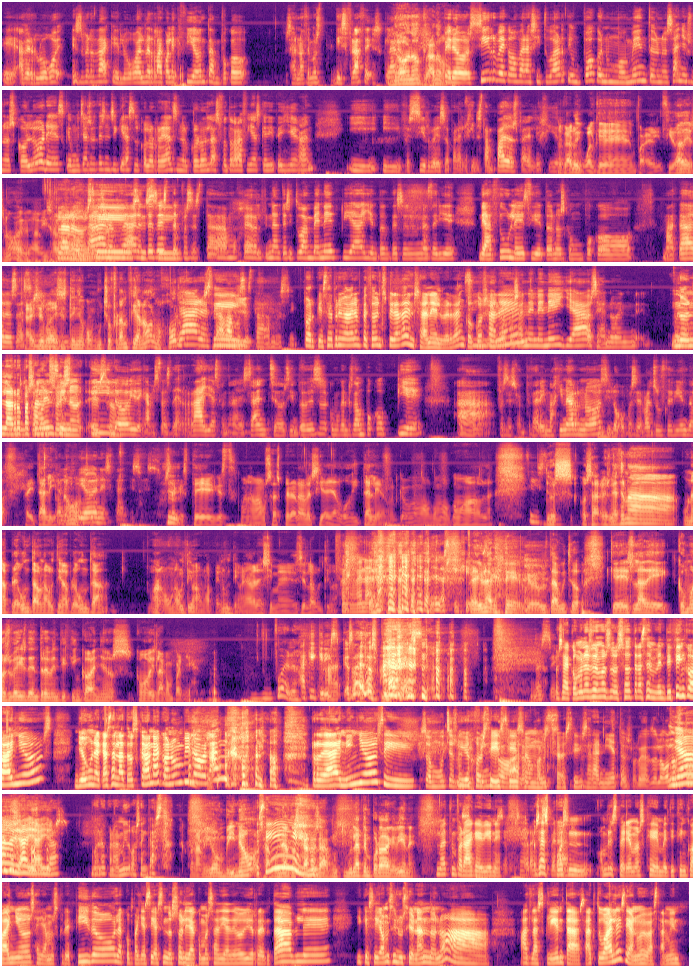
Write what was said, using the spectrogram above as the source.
eh, a ver, luego es verdad que luego al ver la colección tampoco o sea, no hacemos disfraces, claro. No, no, claro. Pero sirve como para situarte un poco en un momento, en unos años, unos colores, que muchas veces ni siquiera es el color real, sino el color de las fotografías que a ti te llegan. Y, y pues sirve eso para elegir estampados, para elegir. No, claro, igual que en ciudades, ¿no? Avisaba Claro, dónde Claro, sí, claro. sí, entonces, sí. Este, pues esta mujer al final te sitúa en Venecia y entonces en una serie de azules y de tonos como un poco matados, así. A ver si habéis tenido con mucho Francia, ¿no? A lo mejor. Claro, Sí. estábamos, Y- estábamos, sí. Porque esa primavera empezó inspirada en Chanel, ¿verdad? En Coco Sí, Chanel. Coco Chanel en ella, o sea, no en... No en la ropa Chanel, su sino estilo eso. y de camisetas de rayas, pantalones anchos y entonces eso como que nos da un poco pie a, pues eso, a empezar a imaginarnos y luego pues se van sucediendo La Italia, ¿no? colecciones y tal, eso es. O sea, Mm. que esté, que esté- Bueno, vamos a esperar a ver si hay algo de Italia. porque Como, como, como habla. Sí, sí. Yo os, o sea, os voy a hacer una, una pregunta, una última pregunta. Bueno, una última, una penúltima, ya veré si, me, si es la última. Fenomenal. Las que Pero hay una que, que me gusta mucho, que es la de cómo os veis dentro de 25 años, cómo veis la compañía. Bueno. Aquí Cris, Ah. que es la de los planes. no sé. O sea, ¿cómo nos vemos nosotras en 25 años? Yo en una casa en la Toscana con un vino blanco, ¿no? rodeada de niños y... son muchos hijos, 25, sí, sí, son mejor muchos, sí. Serán nietos, porque desde luego los Ya, ya, ya, ya. Bueno, con amigos en casa. Con amigo, un vino, o sea, Sí. muy la toscana, o sea, muy, muy la temporada que viene. Una temporada que viene. Eso, pues habrá O sea, pues, mm, hombre, esperemos que en 25 años hayamos crecido, la compañía siga siendo sólida como es a día de hoy, rentable y que sigamos ilusionando ¿no? a, a las clientas actuales y a nuevas también.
